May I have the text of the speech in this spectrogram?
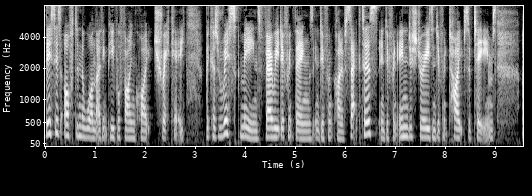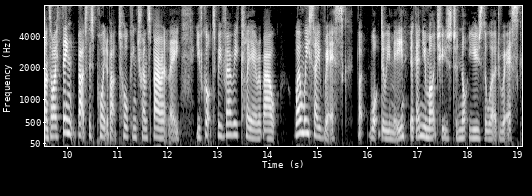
this is often the one that I think people find quite tricky because risk means very different things in different kind of sectors, in different industries, in different types of teams. And so I think back to this point about talking transparently, you've got to be very clear about when we say risk, like what do we mean? Again, you might choose to not use the word risk,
